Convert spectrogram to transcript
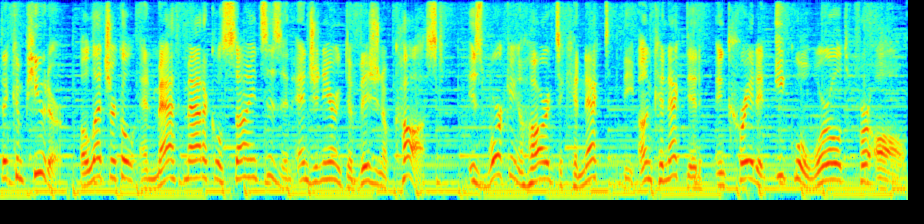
The Computer, Electrical, and Mathematical Sciences and Engineering Division of KAUST is working hard to connect the unconnected and create an equal world for all.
